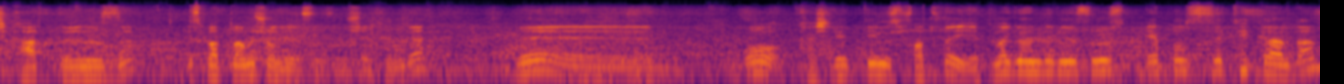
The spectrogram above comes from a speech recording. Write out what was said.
çıkarttığınızı ispatlamış oluyorsunuz bu şekilde. Ve e, o kaşir ettiğiniz faturayı Apple'a gönderiyorsunuz. Apple size tekrardan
